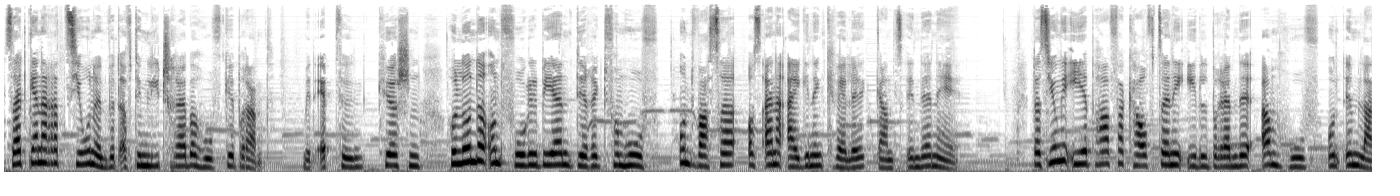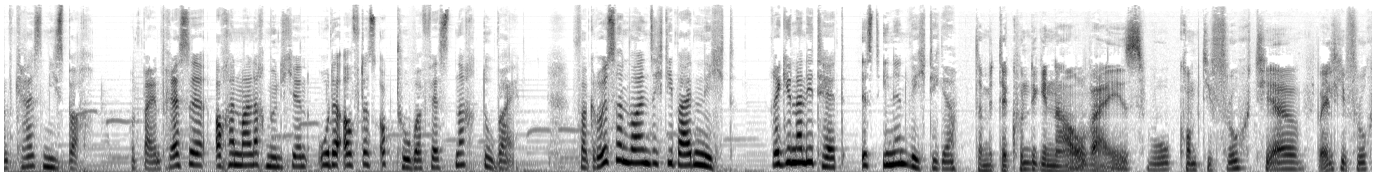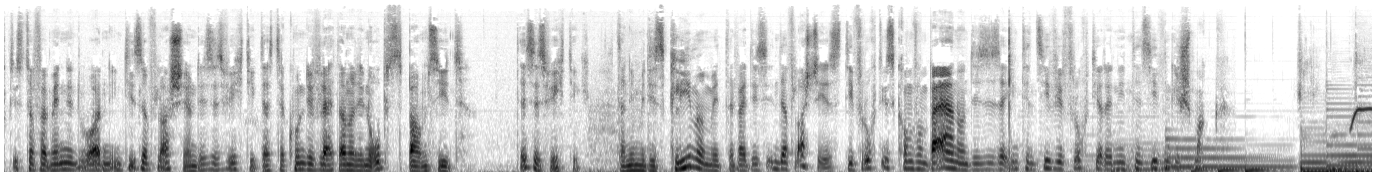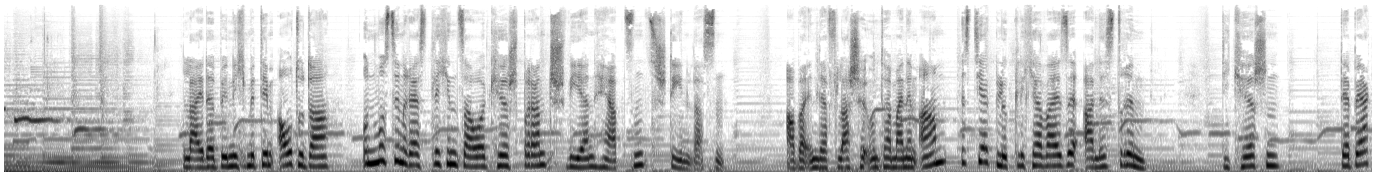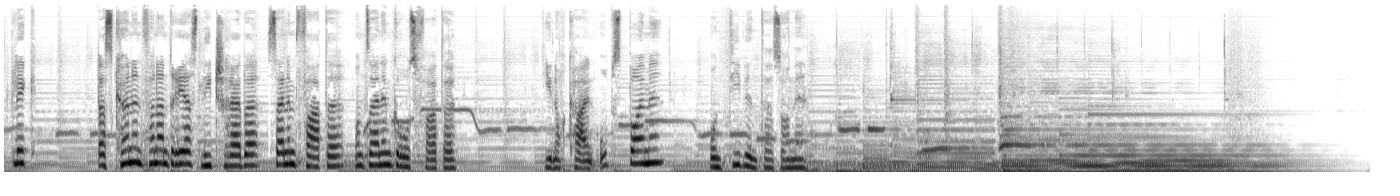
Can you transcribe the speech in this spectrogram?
Seit Generationen wird auf dem Liedschreiberhof gebrannt. Mit Äpfeln, Kirschen, Holunder und Vogelbeeren direkt vom Hof und Wasser aus einer eigenen Quelle ganz in der Nähe. Das junge Ehepaar verkauft seine Edelbrände am Hof und im Landkreis Miesbach. Und bei Interesse auch einmal nach München oder auf das Oktoberfest nach Dubai. Vergrößern wollen sich die beiden nicht, Regionalität ist ihnen wichtiger. Damit der Kunde genau weiß, wo kommt die Frucht her, welche Frucht ist da verwendet worden in dieser Flasche. Und das ist wichtig, dass der Kunde vielleicht auch noch den Obstbaum sieht. Das ist wichtig. Dann nehme ich das Klima mit, weil das in der Flasche ist. Die Frucht ist, kommt von Bayern und das ist eine intensive Frucht, die hat einen intensiven Geschmack. Leider bin ich mit dem Auto da und muss den restlichen Sauerkirschbrand schweren Herzens stehen lassen. Aber in der Flasche unter meinem Arm ist ja glücklicherweise alles drin. Die Kirschen, der Bergblick, das Können von Andreas Liedschreiber, seinem Vater und seinem Großvater. Die noch kahlen Obstbäume, und die Wintersonne.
